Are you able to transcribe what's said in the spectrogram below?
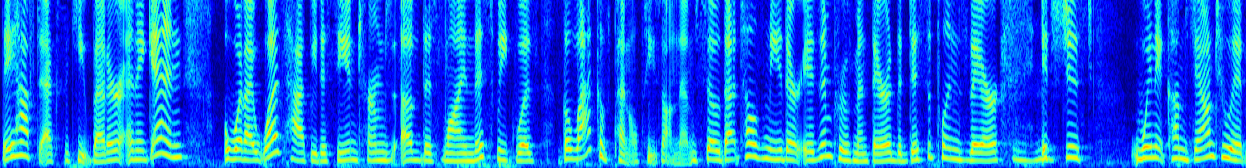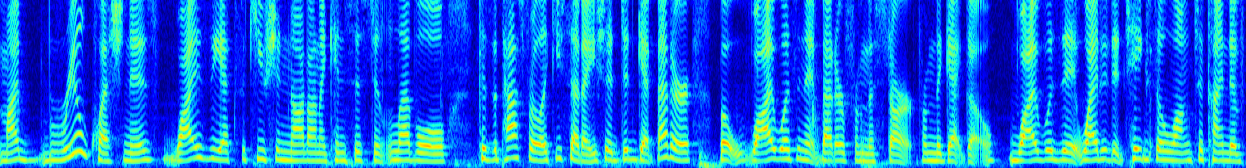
they have to execute better. And again, what I was happy to see in terms of this line this week was the lack of penalties on them. So that tells me there is improvement there. The discipline's there. Mm-hmm. It's just when it comes down to it, my real question is why is the execution not on a consistent level? Because the pass pro, like you said, Aisha, did get better, but why wasn't it better from the start, from the get go? Why was it? Why did it take so long to kind of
